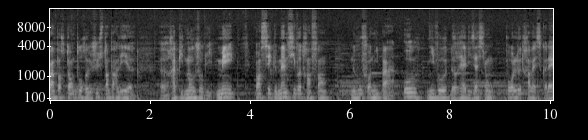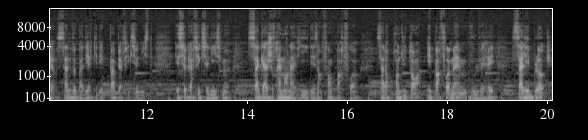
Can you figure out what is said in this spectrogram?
important pour juste en parler euh, rapidement aujourd'hui. Mais pensez que même si votre enfant ne vous fournit pas un haut niveau de réalisation pour le travail scolaire, ça ne veut pas dire qu'il n'est pas perfectionniste. Et ce perfectionnisme, ça gâche vraiment la vie des enfants parfois. Ça leur prend du temps et parfois même, vous le verrez, ça les bloque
